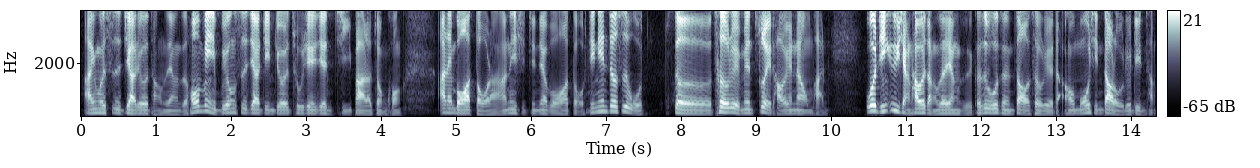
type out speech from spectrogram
啊，因为市价就会长这样子，后面你不用市价进，就会出现一件鸡巴的状况，啊，你无法抖啦，啊，你是今天无法抖，今天就是我的策略里面最讨厌那种盘。我已经预想它会长这样子，可是我只能照着策略打。然后模型到了我就进场，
